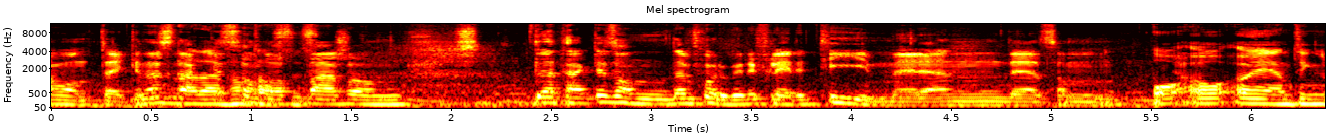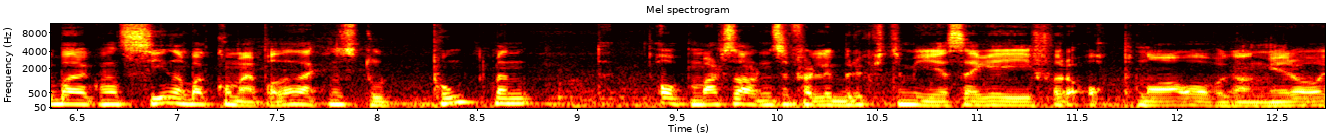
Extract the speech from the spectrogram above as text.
one-takene. Så det Ja, er, det er ikke sånn at det er sånn Dette er ikke sånn, Den foregår i flere timer enn det som Og, og, og en ting du bare kan si, nå bare kommer jeg på det, det er ikke noe stort punkt, men åpenbart så har den selvfølgelig brukt mye CGI for å oppnå overganger og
